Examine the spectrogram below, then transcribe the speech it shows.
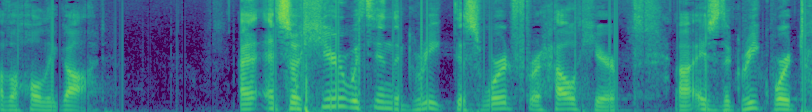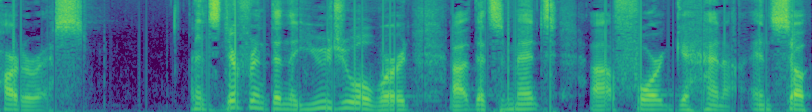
of a holy God. And, and so, here within the Greek, this word for hell here uh, is the Greek word Tartarus. It's different than the usual word uh, that's meant uh, for Gehenna. And so,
